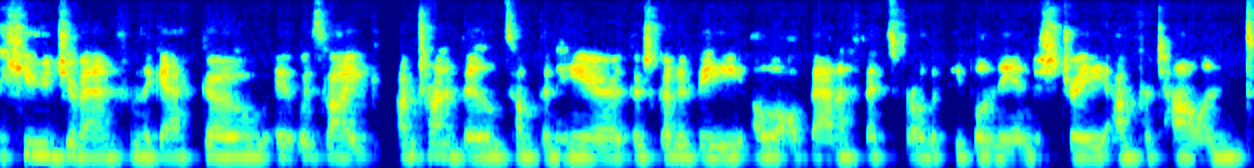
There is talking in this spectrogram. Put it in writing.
a huge event from the get go. It was like, I'm trying to build something here. There's going to be a lot of benefits for other people in the industry and for talent.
